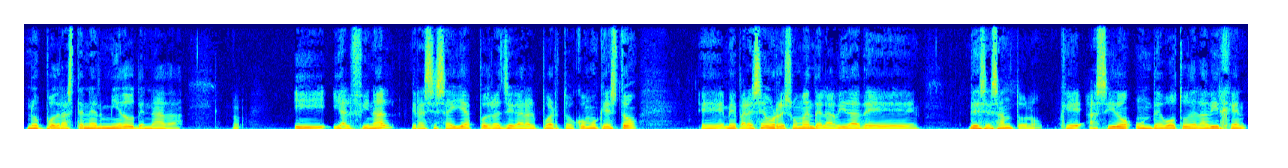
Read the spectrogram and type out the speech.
no podrás tener miedo de nada. Y, al final, gracias a ella, podrás llegar al puerto. Como que esto eh, me parece un resumen de la vida de, de ese santo, ¿no? que ha sido un devoto de la Virgen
